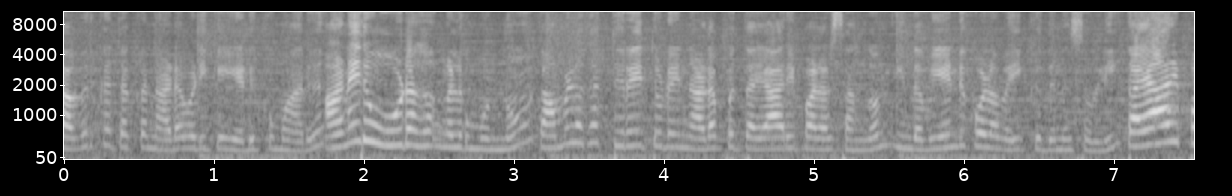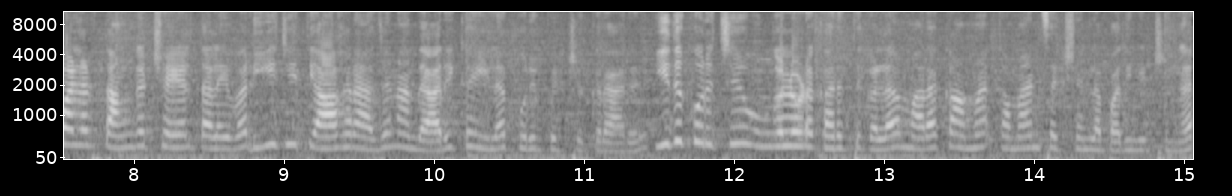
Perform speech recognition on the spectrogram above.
தவிர்க்கத்தக்க நடவடிக்கை எடுக்குமாறு அனைத்து ஊடகங்களுக்கு முன்னும் தமிழக திரைத்துறை நடப்பு தயாரிப்பாளர் சங்கம் இந்த வேண்டுகோளை வைக்குதுன்னு சொல்லி தயாரிப்பாளர் தங்க செயல் தலைவர் டிஜி தியாகராஜன் அந்த அறிக்கையில குறிப்பிட்டிருக்கிறாரு. இது குறித்து உங்களோட கருத்துக்களை மறக்காம கமெண்ட் செக்ஷன்ல பதிவிட்டுருங்க.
